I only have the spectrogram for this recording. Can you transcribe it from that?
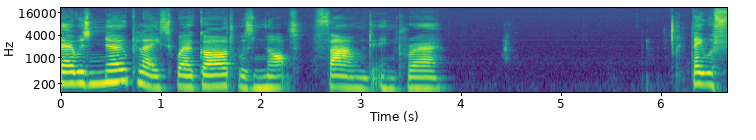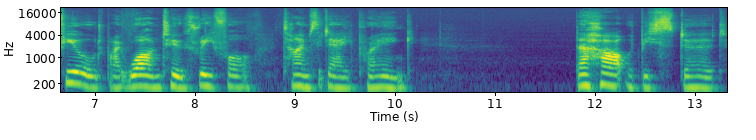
There was no place where God was not found in prayer. They were fueled by one, two, three, four times a day praying. Their heart would be stirred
